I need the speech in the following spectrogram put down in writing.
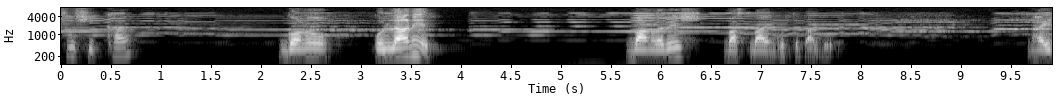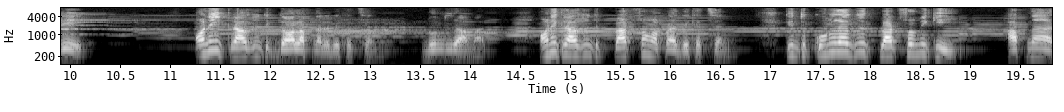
সুশিক্ষা গণ কল্যাণের বাংলাদেশ বাস্তবায়ন করতে পারব। ভাইরে, অনেক রাজনৈতিক দল আপনারা দেখেছেন। বন্ধুরা আমার, অনেক রাজনৈতিক প্ল্যাটফর্ম আপনারা দেখেছেন, কিন্তু কোন রাজনৈতিক প্ল্যাটফর্মে কি আপনার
